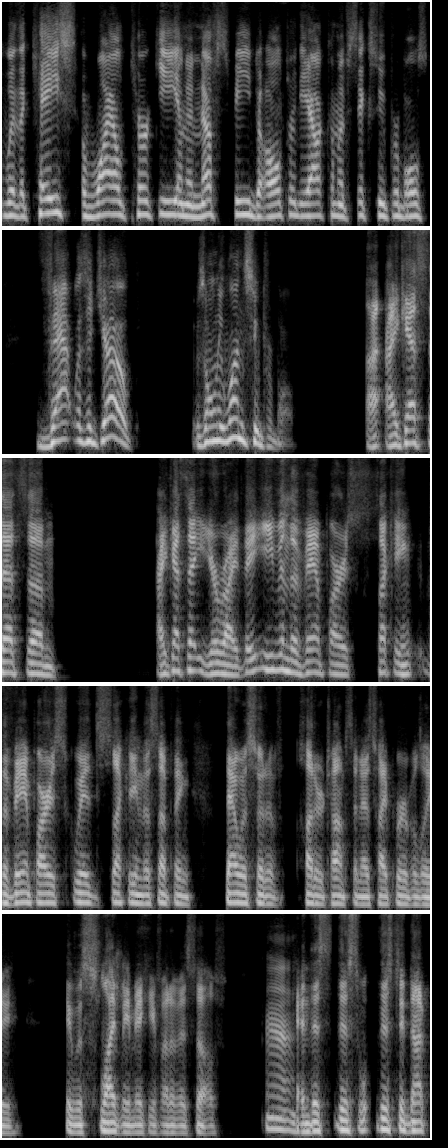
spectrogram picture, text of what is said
with a case of wild turkey and enough speed to alter the outcome of six Super Bowls. That was a joke. It was only one Super Bowl. I, I guess that's um I guess that you're right. They even the vampires sucking the vampire squid sucking the something that was sort of Hunter Thompson as hyperbole. It was slightly making fun of itself, Yeah. and this this this did not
